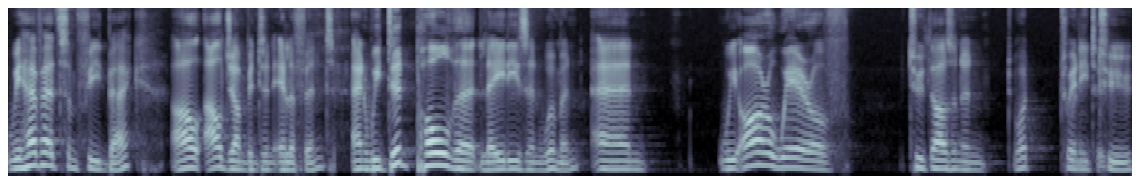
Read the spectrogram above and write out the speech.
we have had some feedback. I'll I'll jump into an elephant, and we did poll the ladies and women, and we are aware of 2000 and what 22,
